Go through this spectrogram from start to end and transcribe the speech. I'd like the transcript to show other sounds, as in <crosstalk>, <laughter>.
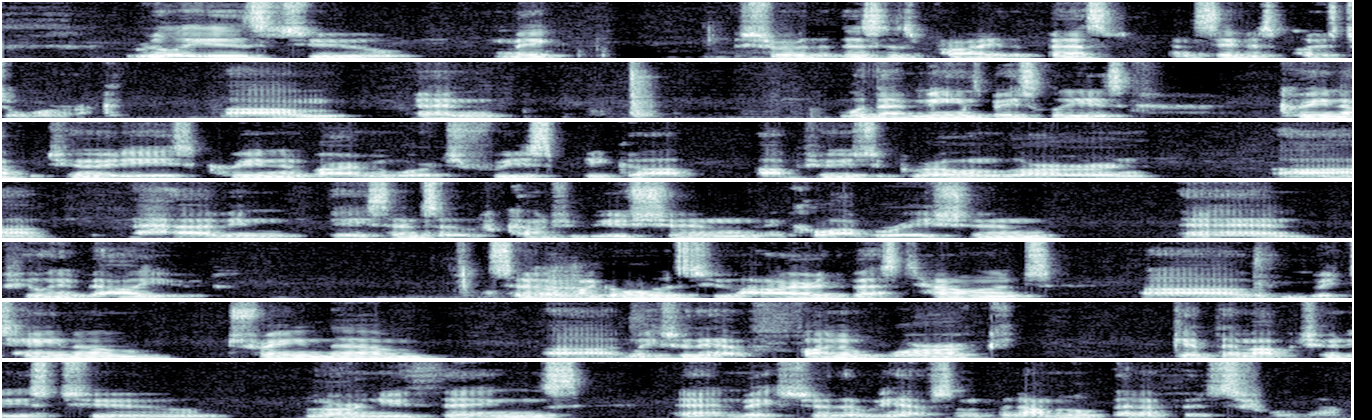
really is to make sure that this is probably the best and safest place to work. Um, and what that means basically is creating opportunities, creating an environment where it's free to speak up, opportunities to grow and learn, uh, having a sense of contribution and collaboration and feeling valued. So yeah. my goal is to hire the best talent, uh, retain them, train them, uh, make sure they have fun at work, get them opportunities to learn new things, and make sure that we have some phenomenal benefits for them.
